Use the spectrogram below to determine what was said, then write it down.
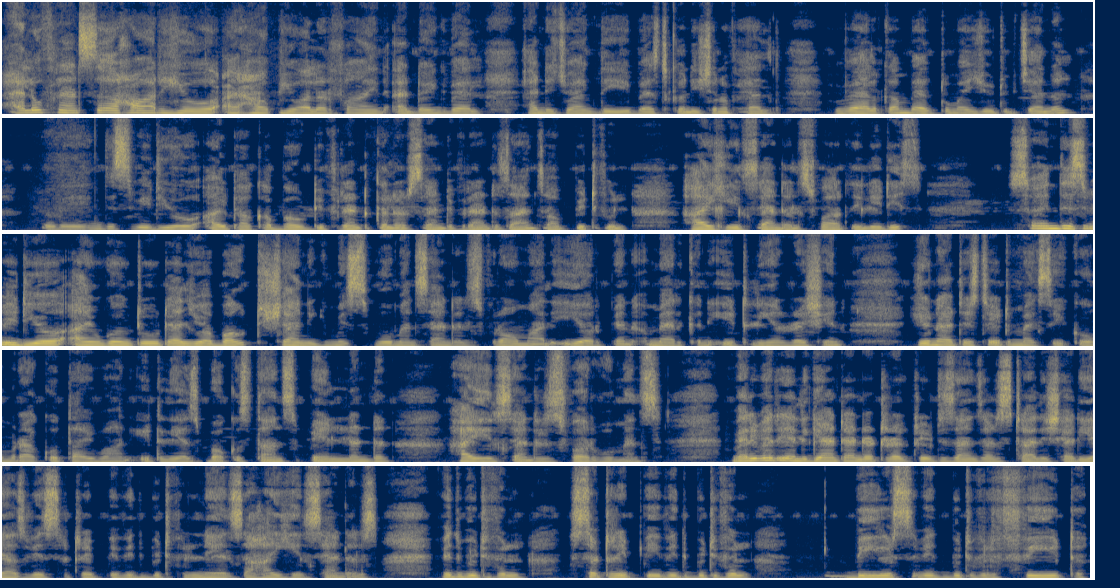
Hello friends, uh, how are you? I hope you all are fine and doing well and enjoying the best condition of health. Welcome back to my YouTube channel. Today in this video, I talk about different colors and different designs of beautiful high heel sandals for the ladies. So in this video, I am going to tell you about Shining Miss Woman sandals from all European, American, Italian, Russian, United States, Mexico, Morocco, Taiwan, Italy, Pakistan, Spain, London, high heel sandals for women. Very, very elegant and attractive designs and stylish ideas with strippy with beautiful nails, high heel sandals with beautiful strippy with beautiful beads with beautiful feet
